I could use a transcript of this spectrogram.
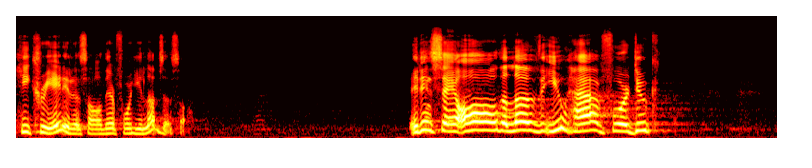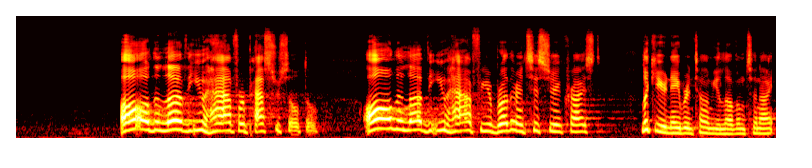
He created us all, therefore, He loves us all. It didn't say all the love that you have for Duke, all the love that you have for Pastor Soto, all the love that you have for your brother and sister in Christ. Look at your neighbor and tell him you love him tonight.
